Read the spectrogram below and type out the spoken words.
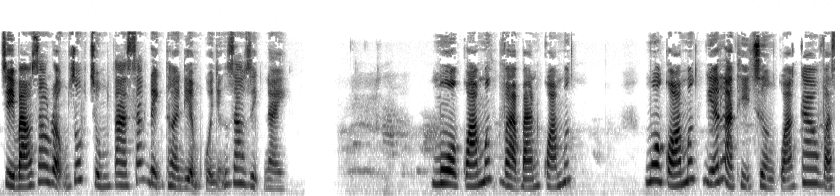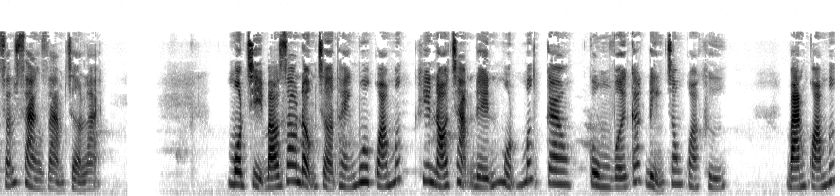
Chỉ báo dao động giúp chúng ta xác định thời điểm của những giao dịch này. Mua quá mức và bán quá mức. Mua quá mức nghĩa là thị trường quá cao và sẵn sàng giảm trở lại. Một chỉ báo dao động trở thành mua quá mức khi nó chạm đến một mức cao cùng với các đỉnh trong quá khứ. Bán quá mức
